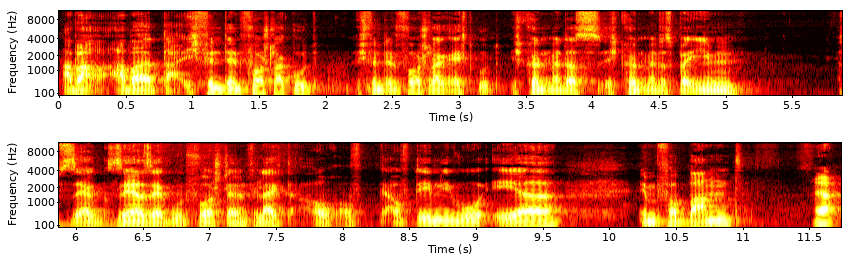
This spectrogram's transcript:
aber, aber da, ich finde den Vorschlag gut. Ich finde den Vorschlag echt gut. Ich könnte mir das, ich könnte mir das bei ihm sehr, sehr, sehr gut vorstellen. Vielleicht auch auf, auf dem Niveau eher im Verband. Ja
